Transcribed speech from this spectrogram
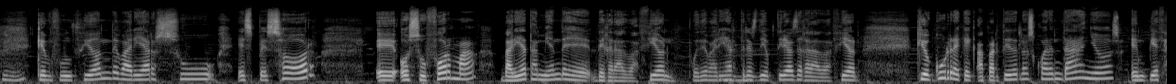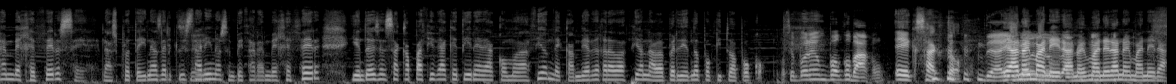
Sí. que en función de variar su espesor eh, o su forma, varía también de, de graduación. Puede variar tres dioptrías de graduación. ¿Qué ocurre? Que a partir de los 40 años empieza a envejecerse. Las proteínas del cristalino se empiezan a envejecer y entonces esa capacidad que tiene de acomodación, de cambiar de graduación, la va perdiendo poquito a poco. Se pone un poco vago. Exacto. De ahí ya no hay manera, nombre. no hay manera, no hay manera.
